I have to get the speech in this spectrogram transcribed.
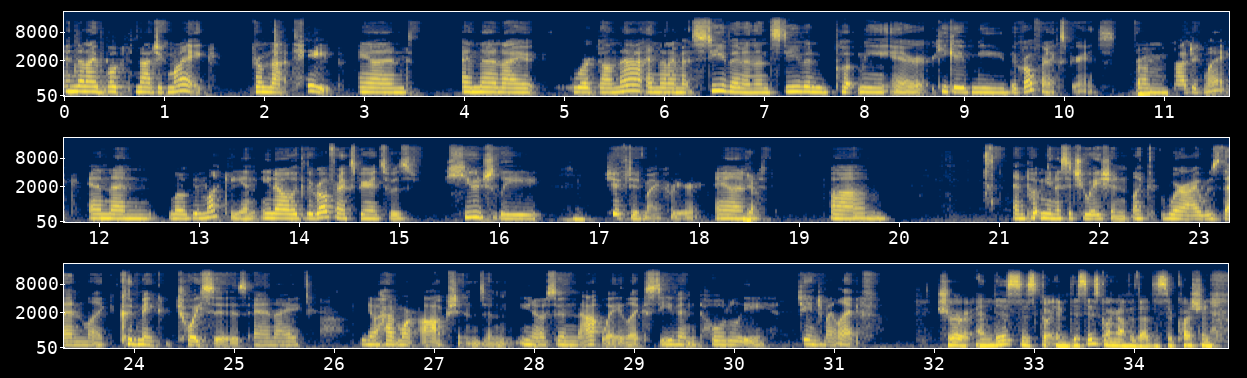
and then i booked magic mike from that tape and and then i worked on that and then i met steven and then steven put me er, he gave me the girlfriend experience from magic mike and then logan lucky and you know like the girlfriend experience was hugely shifted my career and Yeah. um and put me in a situation like where I was then like could make choices and I you know had more options and you know so in that way like Steven totally changed my life. Sure, and this is go- and this is going off of that. This is a question.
